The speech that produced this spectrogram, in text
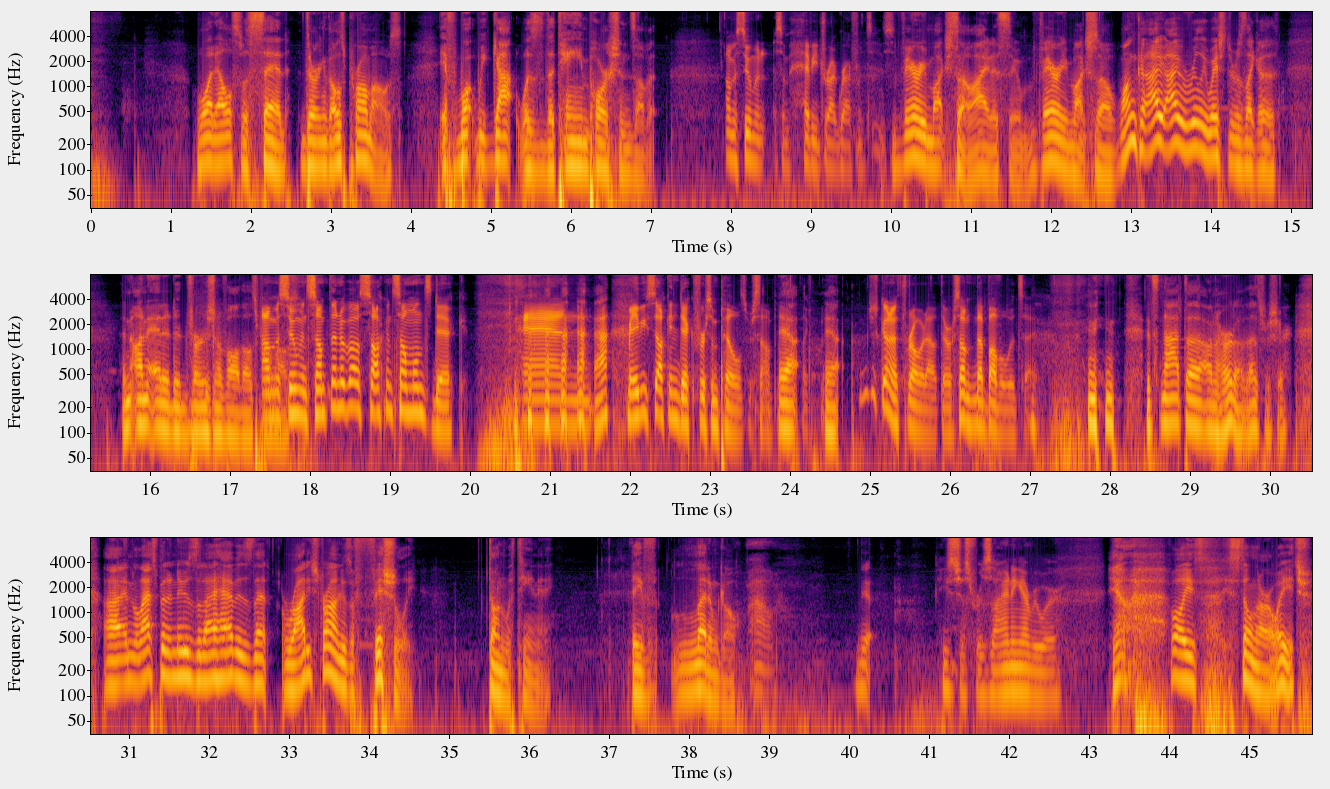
what else was said during those promos if what we got was the tame portions of it? I'm assuming some heavy drug references. Very much so, I'd assume. Very much so. One, I, I really wish there was like a an unedited version of all those. Promos. I'm assuming something about sucking someone's dick, and maybe sucking dick for some pills or something. Yeah, Like, yeah. I'm just gonna throw it out there. or Something that Bubba would say. it's not uh, unheard of, that's for sure. Uh, and the last bit of news that I have is that Roddy Strong is officially done with TNA. They've let him go. Wow. Yeah. He's just resigning everywhere. Yeah. Well, he's he's still in ROH.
